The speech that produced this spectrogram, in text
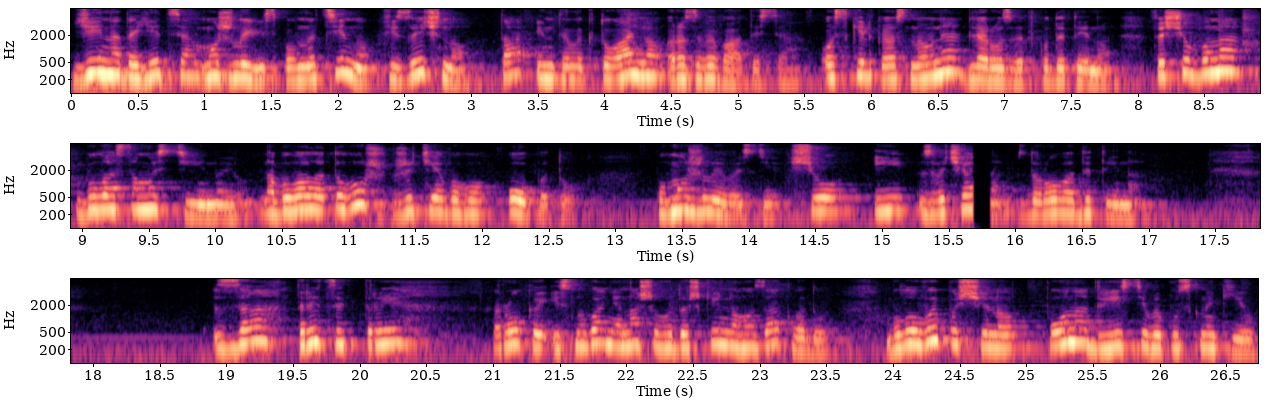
їй надається можливість повноцінно фізично та інтелектуально розвиватися, оскільки основне для розвитку дитини це щоб вона була самостійною, набувала того ж життєвого опиту по можливості, що і звичайна здорова дитина. За 33 роки існування нашого дошкільного закладу було випущено понад 200 випускників.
